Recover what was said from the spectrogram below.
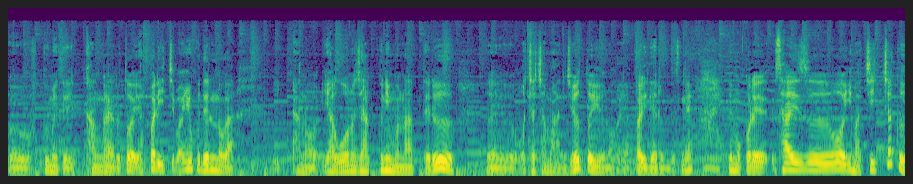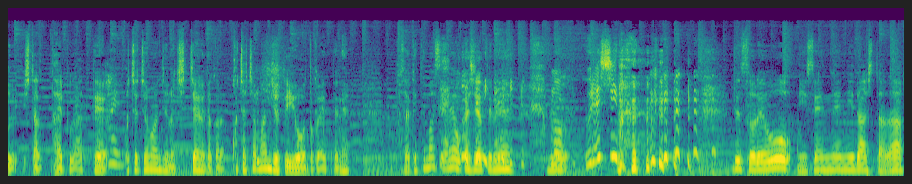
う含めて考えるとやっぱり一番よく出るのがいあの屋号のジャックにもなってるえーお茶茶まんじゅうというのがやっぱり出るんですね。はい。でもこれサイズを今ちっちゃくしたタイプがあって、はい。お茶茶まんじゅうのちっちゃいのだからこちゃ茶まんじゅうって言おうとか言ってねふざけてますよねお菓子屋ってね。でも。もう嬉しいで それを2000年に出したらや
